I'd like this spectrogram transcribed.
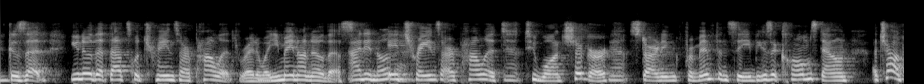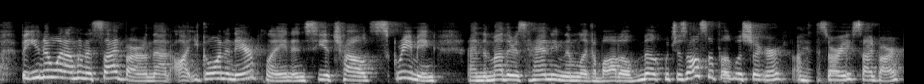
because mm. that you know that that's what trains our palate right away you may not know this i didn't know it that. trains our palate yeah. to want sugar yeah. starting from infancy because it calms down a child but you know what i'm going to sidebar on that uh, you go on an airplane and see a child screaming and the mother is handing them like a bottle of milk which is also filled with sugar uh, yeah. sorry sidebar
